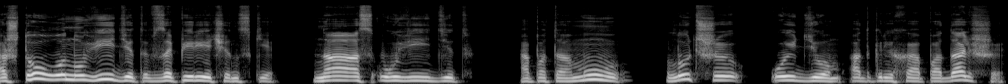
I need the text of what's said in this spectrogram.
А что он увидит в Запереченске? Нас увидит. А потому лучше уйдем от греха подальше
